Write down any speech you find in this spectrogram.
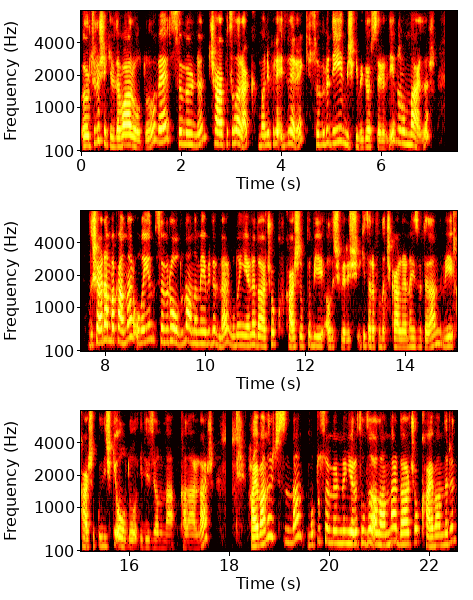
örtülü şekilde var olduğu ve sömürünün çarpıtılarak, manipüle edilerek sömürü değilmiş gibi gösterildiği durumlardır. Dışarıdan bakanlar olayın sömürü olduğunu anlamayabilirler. Bunun yerine daha çok karşılıklı bir alışveriş, iki tarafında çıkarlarına hizmet eden bir karşılıklı ilişki olduğu illüzyonuna kanarlar. Hayvanlar açısından mutlu sömürünün yaratıldığı alanlar daha çok hayvanların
